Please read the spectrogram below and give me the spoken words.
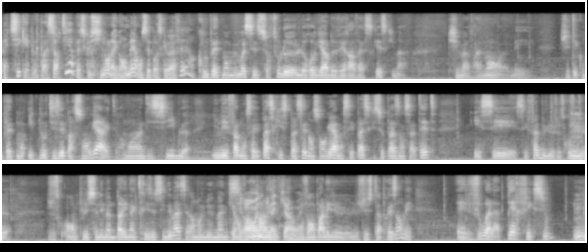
bah, tu sais qu'elle peut pas sortir parce que sinon la grand-mère on sait pas ce qu'elle va faire. Complètement. Mais moi, c'est surtout le, le regard de Vera Vasquez qui m'a qui m'a vraiment... euh, mais J'étais complètement hypnotisé par son regard. Il était vraiment indicible, ineffable. On savait pas ce qui se passait dans son regard. On sait pas ce qui se passe dans sa tête. Et c'est c'est fabuleux. Je trouve Mm. que... Je trouve, en plus, ce n'est même pas une actrice de cinéma. C'est vraiment une mannequin. C'est vraiment une mannequin, ouais. On va en parler euh, juste à présent. Mais elle joue à la perfection. Hmm.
